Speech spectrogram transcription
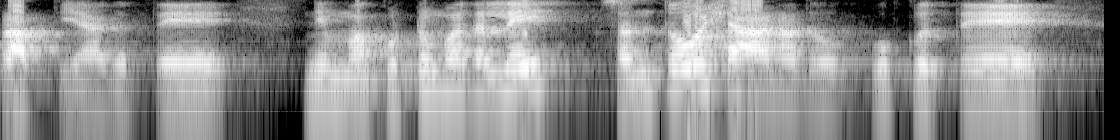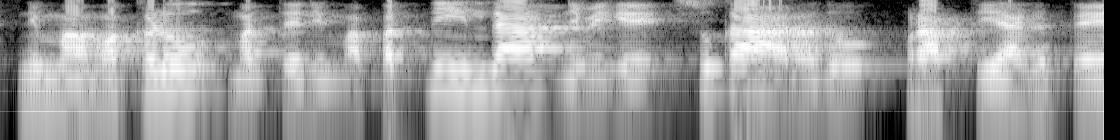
ಪ್ರಾಪ್ತಿಯಾಗುತ್ತೆ. ನಿಮ್ಮ ಕುಟುಂಬದಲ್ಲಿ ಸಂತೋಷ ಅನ್ನೋದು ಉಕ್ಕುತ್ತೆ. ನಿಮ್ಮ ಮಕ್ಕಳು ಮತ್ತೆ ನಿಮ್ಮ ಪತ್ನಿಯಿಂದ ನಿಮಗೆ ಸುಖ ಅನ್ನೋದು ಪ್ರಾಪ್ತಿಯಾಗುತ್ತೆ.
